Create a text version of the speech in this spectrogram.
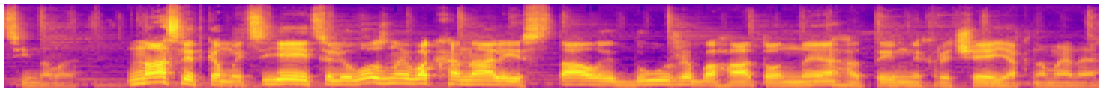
цінами. Наслідками цієї целюлозної вакханалії стали дуже багато негативних речей, як на мене.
